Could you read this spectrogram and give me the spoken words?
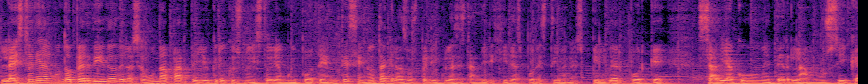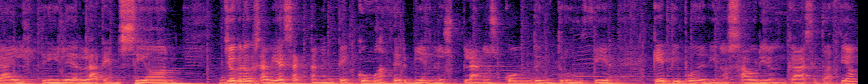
La historia del mundo perdido de la segunda parte yo creo que es una historia muy potente. Se nota que las dos películas están dirigidas por Steven Spielberg porque sabía cómo meter la música, el thriller, la tensión. Yo creo que sabía exactamente cómo hacer bien los planos, cuándo introducir qué tipo de dinosaurio en cada situación.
